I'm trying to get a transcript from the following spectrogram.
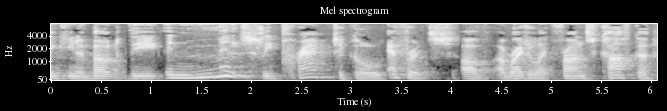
thinking about the immensely practical efforts of a writer like Franz Kafka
